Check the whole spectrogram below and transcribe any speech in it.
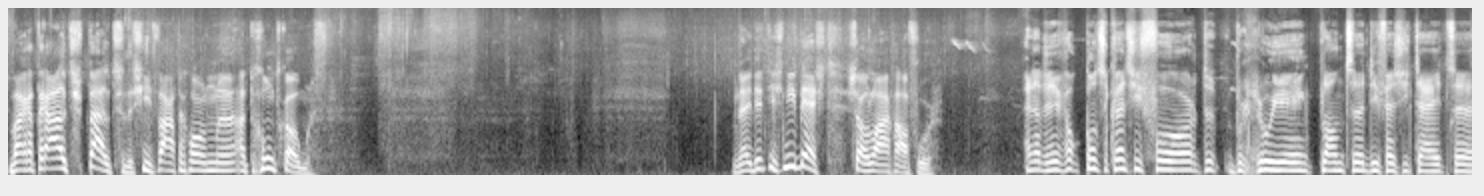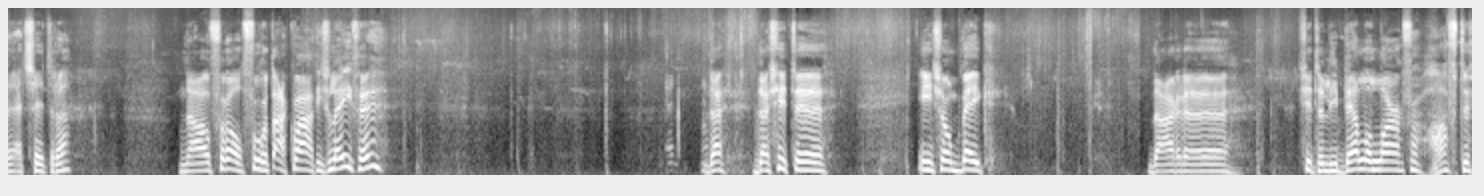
waar het eruit spuit. Dan zie je het water gewoon uh, uit de grond komen. Nee, dit is niet best, zo lage afvoer. En dat heeft ook consequenties voor de begroeiing, planten, diversiteit, uh, et cetera? Nou, vooral voor het aquatisch leven. Hè? Daar, daar zit uh, in zo'n beek daar uh, zitten libellenlarven, haften,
